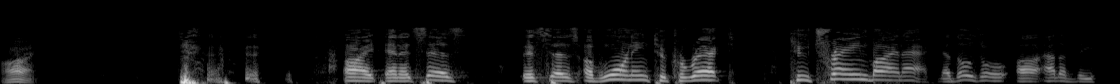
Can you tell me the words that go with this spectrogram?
All right. All right, and it says it says of warning to correct, to train by an act. Now, those are uh, out of the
